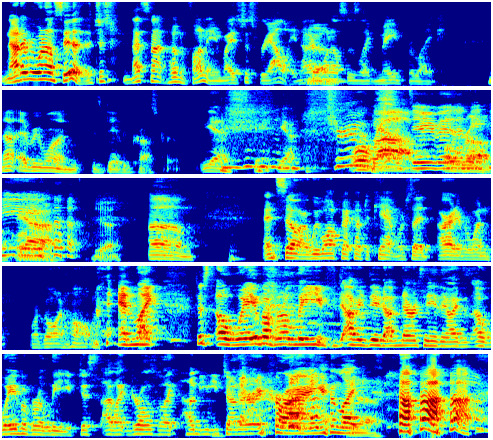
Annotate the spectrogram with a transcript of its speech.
not everyone else is. It's just that's not poking fun at anybody. It's just reality. Not Yeah. everyone else is like made for like Not everyone is David Crossgrove. yeah, yeah. True. Or Rob. David, Or Rob. MVP. Yeah. Yeah. Um, and so we walked back up to camp. We said, "All right, everyone, we're going home." And like, just a wave of relief. I mean, dude, I've never seen anything like this. A wave of relief. Just I like girls were like hugging each other and crying and like. yeah.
